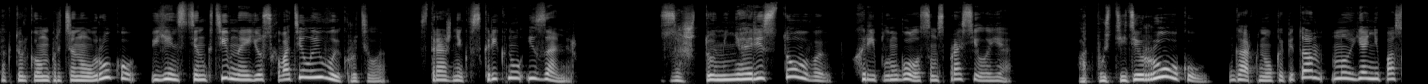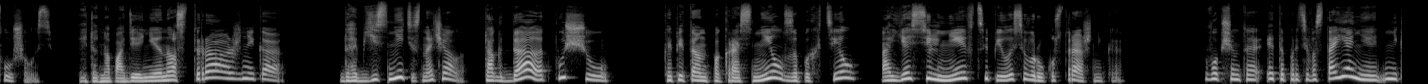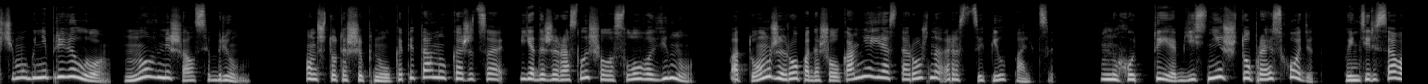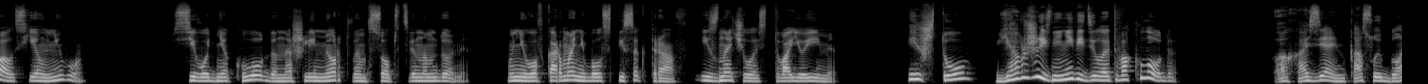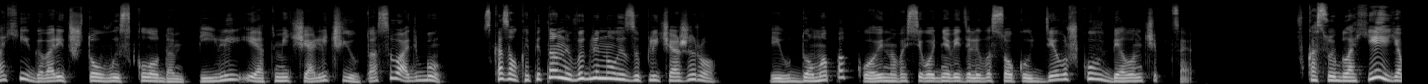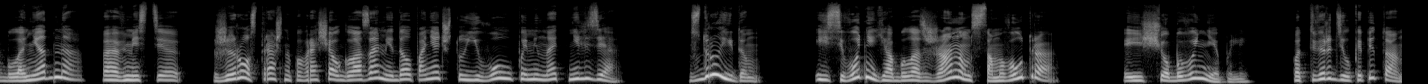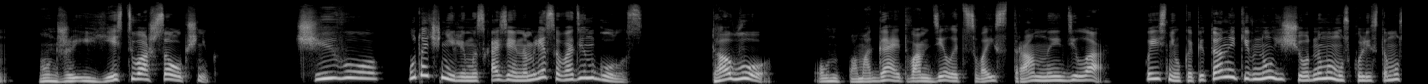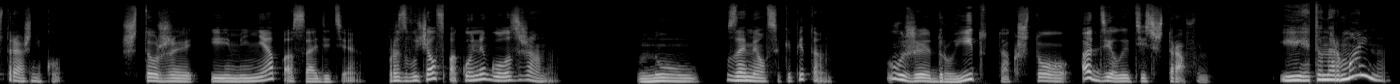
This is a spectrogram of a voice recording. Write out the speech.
Как только он протянул руку, я инстинктивно ее схватила и выкрутила. Стражник вскрикнул и замер. «За что меня арестовывают?» — хриплым голосом спросила я. «Отпустите руку!» — гаркнул капитан, но я не послушалась. «Это нападение на стражника!» «Да объясните сначала, тогда отпущу!» Капитан покраснел, запыхтел, а я сильнее вцепилась в руку стражника. В общем-то, это противостояние ни к чему бы не привело, но вмешался Брюн. Он что-то шепнул капитану, кажется, я даже расслышала слово «вино». Потом Жиро подошел ко мне и осторожно расцепил пальцы. «Ну, хоть ты объясни, что происходит?» — поинтересовалась я у него. Сегодня Клода нашли мертвым в собственном доме. У него в кармане был список трав, и значилось твое имя. «И что? Я в жизни не видела этого Клода. А хозяин косой блохи говорит, что вы с Клодом пили и отмечали чью-то свадьбу, сказал капитан и выглянул из-за плеча Жиро. И у дома покойного сегодня видели высокую девушку в белом чепце. В косой блохе я была не одна, а вместе... Жиро страшно повращал глазами и дал понять, что его упоминать нельзя. С друидом. И сегодня я была с Жаном с самого утра. И еще бы вы не были», — подтвердил капитан. «Он же и есть ваш сообщник». «Чего?» — уточнили мы с хозяином леса в один голос. «Того! Он помогает вам делать свои странные дела», — пояснил капитан и кивнул еще одному мускулистому стражнику. «Что же, и меня посадите?» — прозвучал спокойный голос Жана. «Ну...» — замялся капитан. «Вы же друид, так что отделайтесь штрафом». И это нормально?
